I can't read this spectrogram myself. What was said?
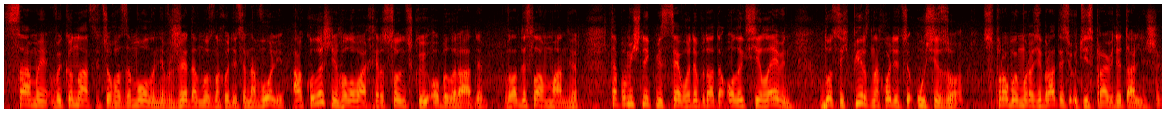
саме виконавці цього замовлення вже давно знаходяться на волі? А колишній голова Херсонської облради Владислав Мангер та помічник місцевого депутата Олексій Левін до сих пір знаходяться у СІЗО. Спробуємо розібратись у цій справі детальніше.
